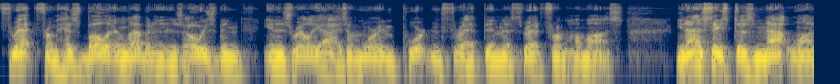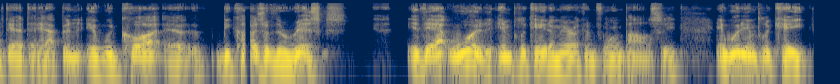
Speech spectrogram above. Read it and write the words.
threat from Hezbollah in Lebanon has always been, in Israeli eyes, a more important threat than the threat from Hamas. The United States does not want that to happen. It would cause, uh, because of the risks, that would implicate American foreign policy. It would implicate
